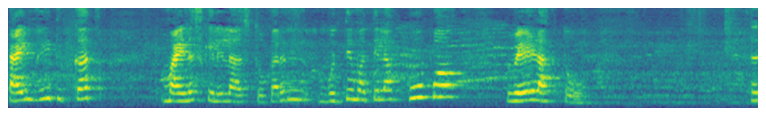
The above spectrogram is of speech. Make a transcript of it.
टाईमही तितकाच मायनस केलेला असतो. कारण बुद्धिमत्तेला खूप वेळ लागतो. तर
